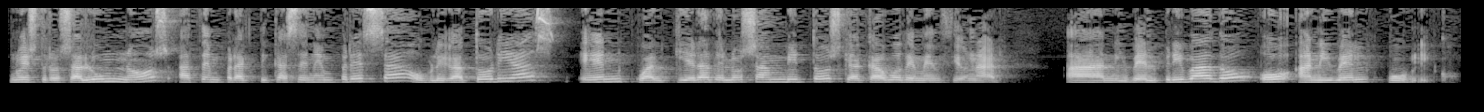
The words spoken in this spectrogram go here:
Nuestros alumnos hacen prácticas en empresa obligatorias en cualquiera de los ámbitos que acabo de mencionar, a nivel privado o a nivel público.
